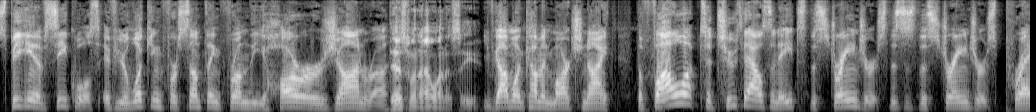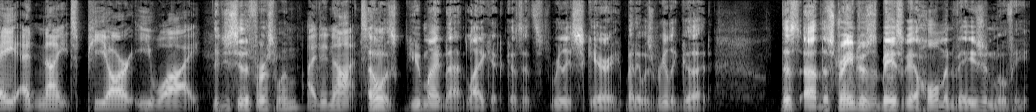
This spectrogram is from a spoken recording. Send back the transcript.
Speaking of sequels, if you're looking for something from the horror genre, this one I want to see. You've got one coming March 9th. The follow up to 2008's The Strangers. This is The Strangers, Prey at Night, P R E Y. Did you see the first one? I did not. Oh, was, you might not like it because it's really scary, but it was really good. This, uh, The Strangers, is basically a home invasion movie,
